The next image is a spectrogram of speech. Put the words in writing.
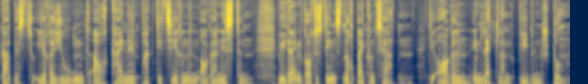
gab es zu ihrer Jugend auch keine praktizierenden Organisten, weder im Gottesdienst noch bei Konzerten. Die Orgeln in Lettland blieben stumm.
